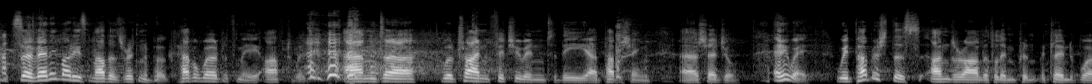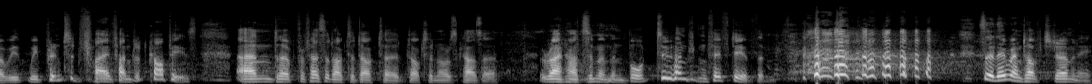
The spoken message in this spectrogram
So if anybody's mother's written a book, have a word with me afterwards, and uh, we'll try and fit you into the uh, publishing uh, schedule. Anyway, we published this under our little imprint, Maclean Dubois. We, we printed 500 copies, and uh, Professor Dr. Dr. Dr. honoris causa, Reinhard Zimmermann, bought 250 of them. So they went off to Germany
